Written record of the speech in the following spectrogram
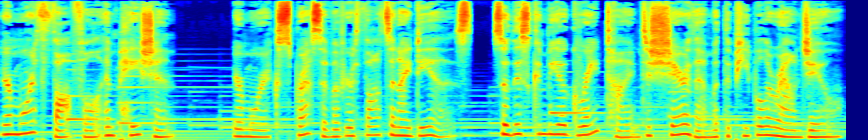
You're more thoughtful and patient. You're more expressive of your thoughts and ideas, so this can be a great time to share them with the people around you.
